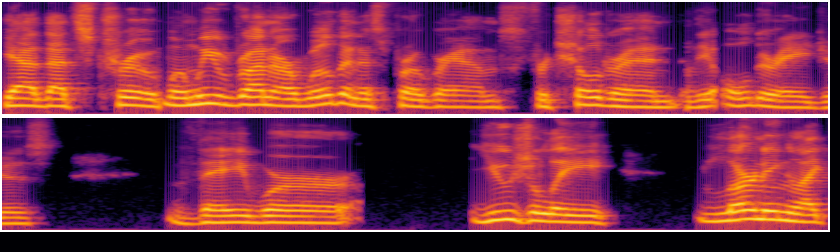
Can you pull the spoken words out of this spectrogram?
Yeah that's true. When we run our wilderness programs for children the older ages they were usually learning like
